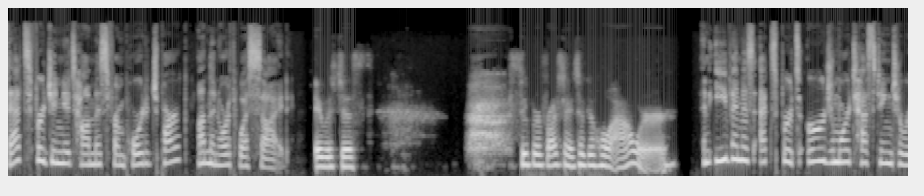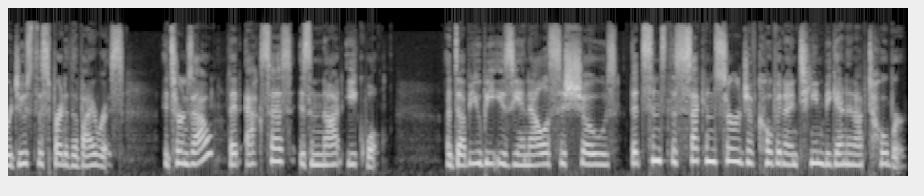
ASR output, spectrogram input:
That's virginia thomas from portage park on the northwest side. It was just super frustrating. It took a whole hour. And even as experts urge more testing to reduce the spread of the virus it turns out that access is not equal. A WBEZ analysis shows that since the second surge of COVID 19 began in October,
